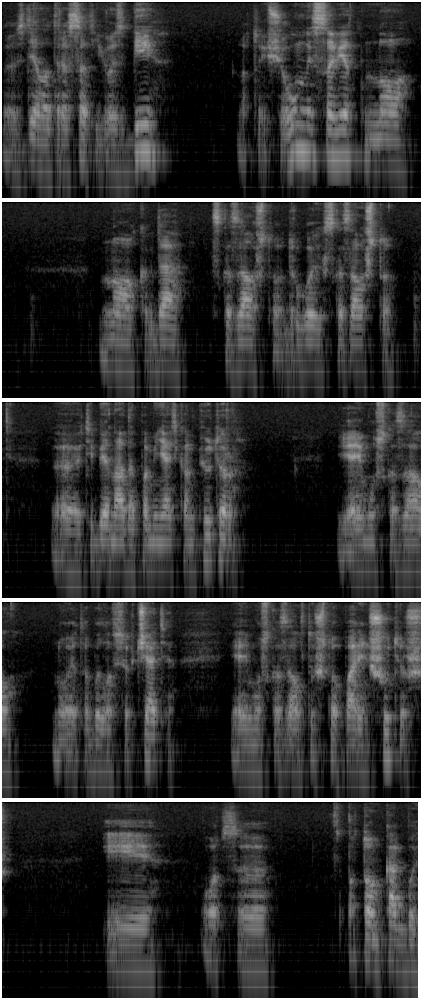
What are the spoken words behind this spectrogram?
э, сделать reset USB. Это еще умный совет, но, но когда сказал, что другой сказал, что э, тебе надо поменять компьютер, я ему сказал, ну это было все в чате, я ему сказал, ты что, парень, шутишь? И вот э, потом как бы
